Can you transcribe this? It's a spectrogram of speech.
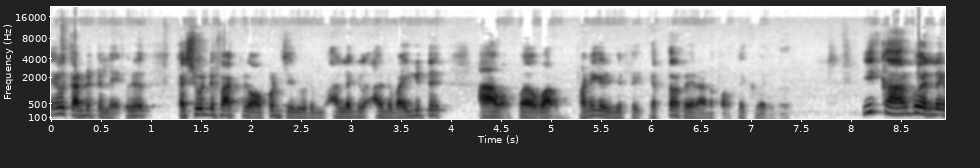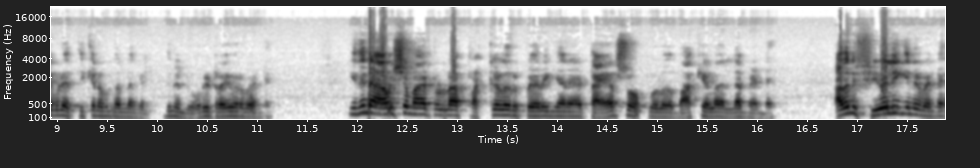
നിങ്ങൾ കണ്ടിട്ടില്ലേ? ഒരു കശുവണ്ടി ഫാക്ടറി ഓപ്പൺ ചെയ്തു വിടും അല്ലെങ്കിൽ അതിന് വൈകിട്ട് ആ പണി കഴിഞ്ഞിട്ട് എത്ര പേരാണ് പുറത്തേക്ക് വരുന്നത്? ഈ കാർഗോ എല്ലാം ഇവിടെ എത്തിക്കണമെന്നുണ്ടെങ്കിൽ ഇതിന് ലോറി ഡ്രൈവർ വേണ്ടേ? ഇതിന് ആവശ്യമായിട്ടുള്ള ട്രക്കുകൾ റിപ്പയറിങ് ടയർ ഷോപ്പുകൾ ബാക്കിയുള്ള എല്ലാം വേണ്ടേ? അതിന് ഫ്യൂലിങ്ങിന് വേണ്ടേ?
